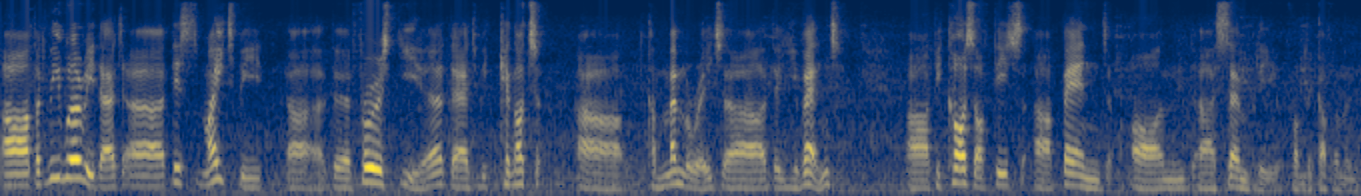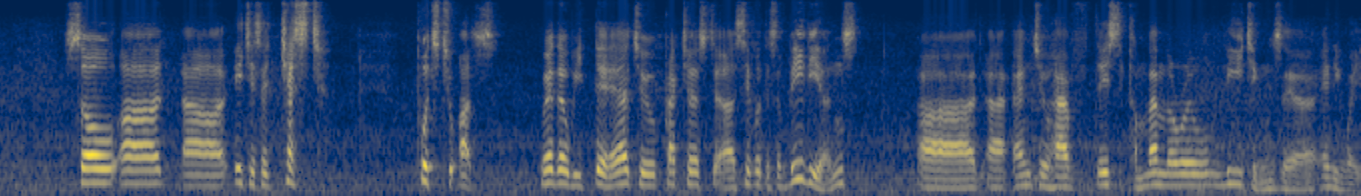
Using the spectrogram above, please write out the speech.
Uh, but we worry that uh, this might be the first year that we cannot uh, commemorate uh, the event uh, because of this ban on assembly from the government. So it is a test put to us whether we dare to practice civil disobedience uh, uh, and to have these commemorative meetings uh, anyway.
